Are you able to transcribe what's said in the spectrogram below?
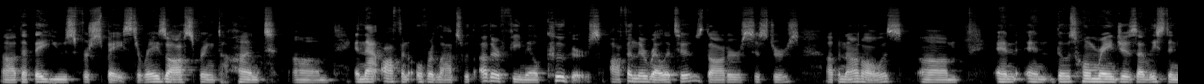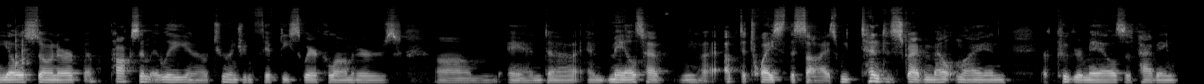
uh, that they use for space to raise offspring, to hunt, um, and that often overlaps with other female cougars. Often their relatives, daughters, sisters, uh, but not always. Um, and and those home ranges, at least in Yellowstone, are approximately you know 250 square kilometers um, and uh, and males have you know up to twice the size. We tend to describe mountain lion or cougar males as having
